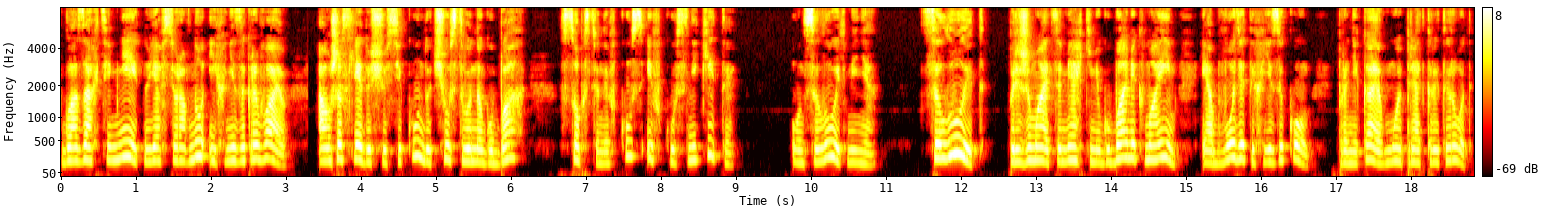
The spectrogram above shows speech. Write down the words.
в глазах темнеет, но я все равно их не закрываю, а уже в следующую секунду чувствую на губах собственный вкус и вкус Никиты. Он целует меня. Целует, прижимается мягкими губами к моим и обводит их языком, проникая в мой приоткрытый рот,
